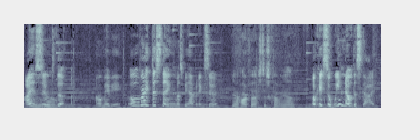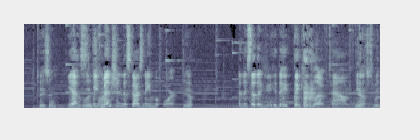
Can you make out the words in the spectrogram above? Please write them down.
I don't assumed know. the. Oh, maybe. Oh, right, this thing must be happening soon. Yeah, Harfest is coming out. Okay, so we know this guy. Casey? Yes, believe we've so. mentioned this guy's name before, Yep. and they said that he, they think he left town. Yes, but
